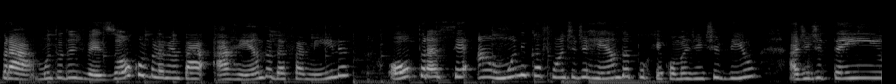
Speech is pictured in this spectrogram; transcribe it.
para muitas das vezes ou complementar a renda da família ou para ser a única fonte de renda, porque como a gente viu, a gente tem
